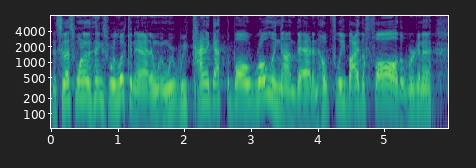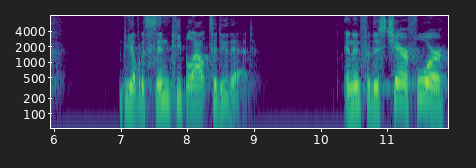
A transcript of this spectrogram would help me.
And so that's one of the things we're looking at. And we, we kind of got the ball rolling on that. And hopefully by the fall that we're going to be able to send people out to do that. And then for this chair four,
